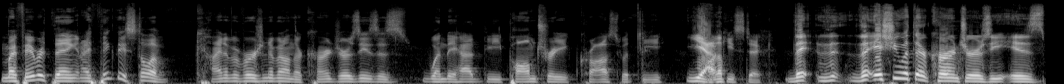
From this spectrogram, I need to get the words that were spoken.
my favorite thing, and I think they still have kind of a version of it on their current jerseys, is when they had the palm tree crossed with the Yeah, the, hockey stick. the the the issue with their current jersey is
